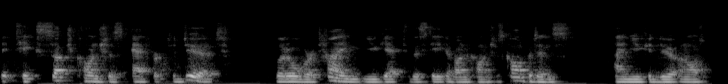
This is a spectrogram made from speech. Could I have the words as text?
it takes such conscious effort to do it, but over time you get to the state of unconscious competence and you can do it auto-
